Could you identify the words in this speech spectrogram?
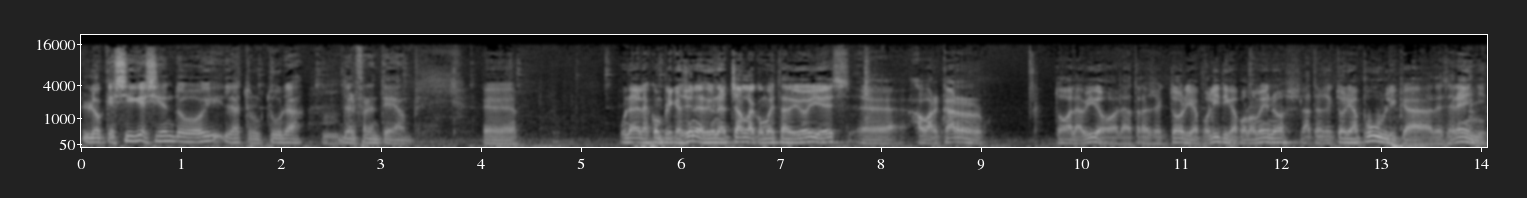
lo que sigue siendo hoy la estructura mm. del Frente Amplio. Eh, una de las complicaciones de una charla como esta de hoy es eh, abarcar toda la vida, o la trayectoria política por lo menos, la trayectoria pública de Sereñi.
